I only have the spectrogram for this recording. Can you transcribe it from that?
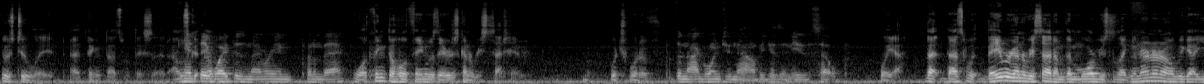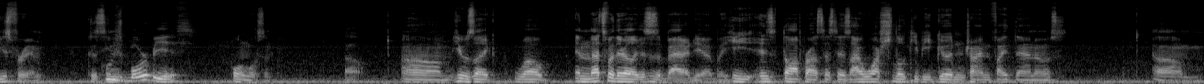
It was too late. I think that's what they said. I was Can't go- they I- wipe his memory and put him back? Well, I think the whole thing was they were just going to reset him, which would have. But they're not going to now because it needed his help. Well, yeah, that that's what they were going to reset him. Then Mobius was like, no, no, no, no, we got use for him, because Who's he's Mobius? Owen Wilson. Oh. um, he was like, well, and that's why they're like, this is a bad idea. But he, his thought process is, I watched Loki be good and try and fight Thanos, um,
